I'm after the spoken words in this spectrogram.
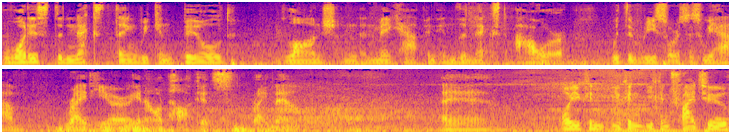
what is the next thing we can build launch and, and make happen in the next hour with the resources we have right here in our pockets right now. Uh, or you can you can you can try to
